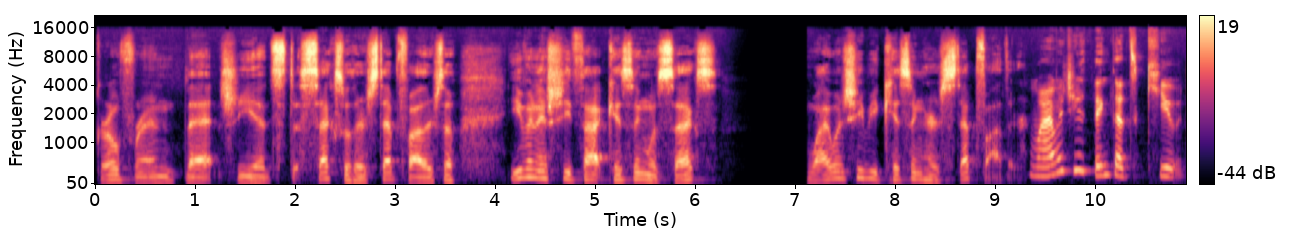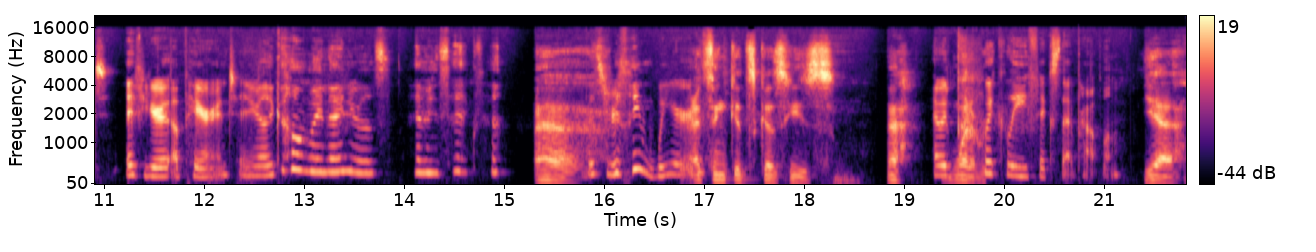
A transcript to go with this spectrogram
girlfriend, that she had st- sex with her stepfather. So even if she thought kissing was sex, why would she be kissing her stepfather? Why would you think that's cute if you're a parent and you're like, oh, my nine year old's having sex? Uh, that's really weird. I think it's because he's. Uh, I would whatever. quickly fix that problem. yeah.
